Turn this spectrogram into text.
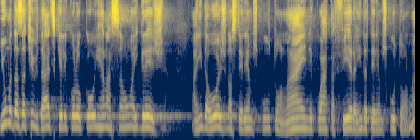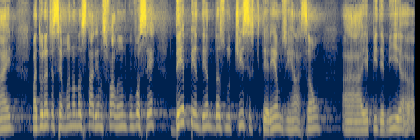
E uma das atividades que ele colocou em relação à igreja, Ainda hoje nós teremos culto online, quarta-feira ainda teremos culto online, mas durante a semana nós estaremos falando com você, dependendo das notícias que teremos em relação à epidemia, à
